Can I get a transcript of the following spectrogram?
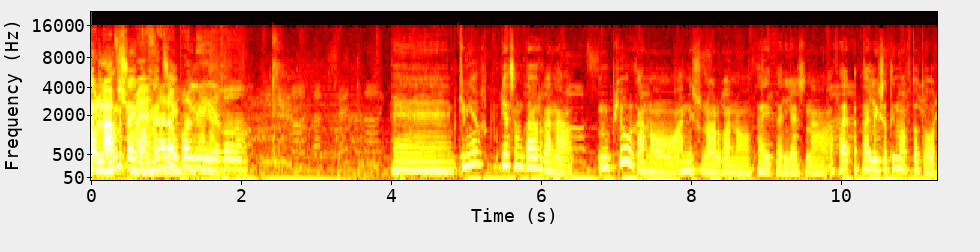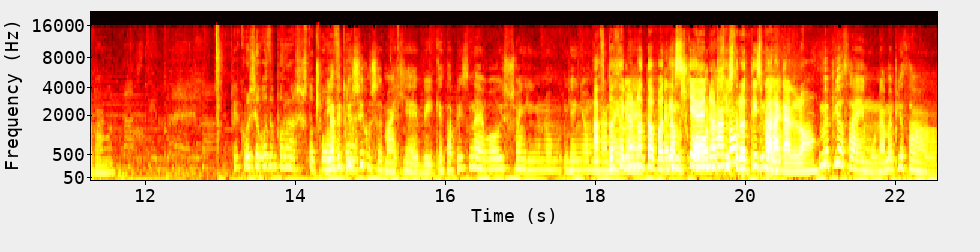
Αντιγόνη, τα απολαύσουμε. είπαμε. Χαρά έτσι. πολύ εγώ. Ε, και μια που πιάσαμε τα όργανα. Με ποιο όργανο, αν ήσουν όργανο, θα ήθελες να. Θα, θα έλεγες ότι είμαι αυτό το όργανο; Και κορίτσι, εγώ δεν μπορώ να σας το πω δηλαδή, αυτό. ποιος ήχος σε μαγεύει και θα πεις, Ναι, εγώ ίσως αν γεννιό- γεννιόμουν. Αυτό να θέλω είμαι να το ένα απαντήσεις μουσικό και ο όργανο, ενορχιστρωτής, ναι. παρακαλώ. Με ποιο θα ήμουνα, με ποιο θα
